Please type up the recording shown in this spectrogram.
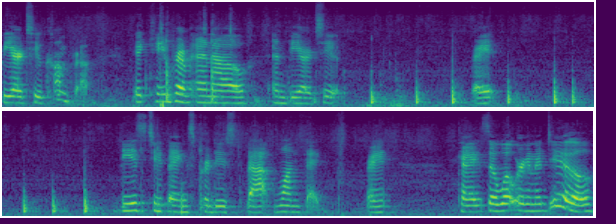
BR2 come from? It came from NO and BR2, right? These two things produced that one thing, right? Okay, so what we're going to do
